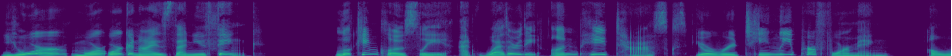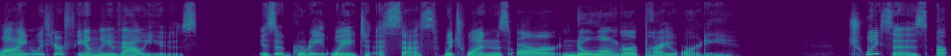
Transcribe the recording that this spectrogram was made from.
you're more organized than you think. Looking closely at whether the unpaid tasks you're routinely performing align with your family values is a great way to assess which ones are no longer a priority. Choices are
